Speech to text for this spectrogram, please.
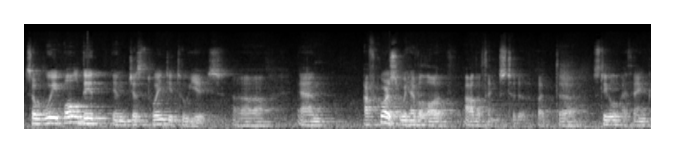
So we all did in just 22 years. Uh, and of course, we have a lot of other things to do, but still, I think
